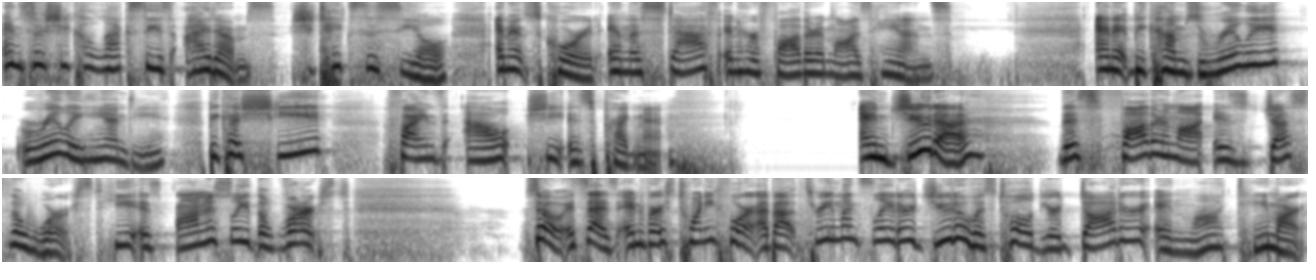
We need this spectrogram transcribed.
And so she collects these items. She takes the seal and its cord and the staff in her father in law's hands. And it becomes really, really handy because she finds out she is pregnant. And Judah, this father in law is just the worst. He is honestly the worst. So it says in verse 24 about three months later, Judah was told, Your daughter in law Tamar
